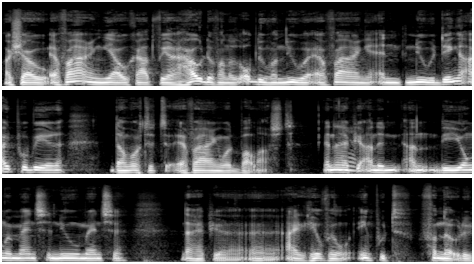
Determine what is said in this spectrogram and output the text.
Als jouw ervaring jou gaat weerhouden van het opdoen van nieuwe ervaringen en nieuwe dingen uitproberen, dan wordt het ervaring wordt ballast. En dan heb je aan, de, aan die jonge mensen, nieuwe mensen, daar heb je uh, eigenlijk heel veel input van nodig.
